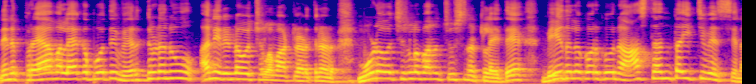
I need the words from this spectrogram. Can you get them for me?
నేను ప్రేమ లేకపోతే వ్యర్థుడను అని రెండవ వచ్చంలో మాట్లాడుతున్నాడు. మూడవ వచ్చంలో మనం చూసినట్లయితే బీదుల కొరకు నా ఆస్తి అంతా ఇచ్చివేసిన.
